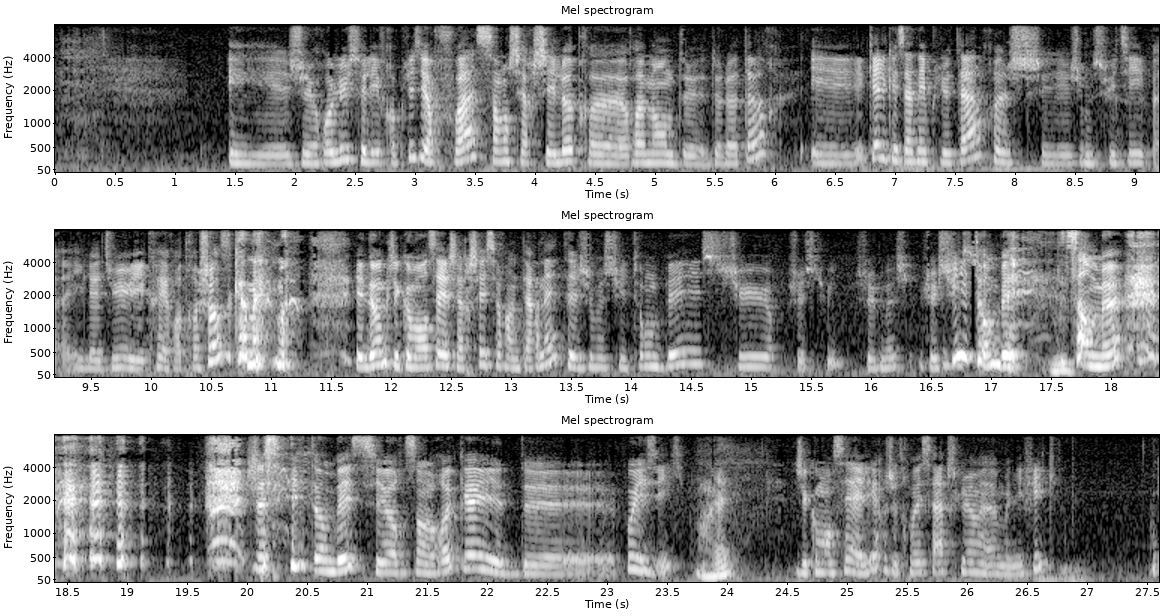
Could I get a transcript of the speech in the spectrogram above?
Et j'ai relu ce livre plusieurs fois sans chercher l'autre euh, roman de, de l'auteur. Et quelques années plus tard, je me suis dit, bah, il a dû écrire autre chose quand même. Et donc j'ai commencé à chercher sur Internet et je me suis tombée sur... Je suis... Je, me suis, je suis tombée, sans me... je suis tombée sur son recueil de poésie. Ouais. J'ai commencé à lire, j'ai trouvé ça absolument magnifique.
